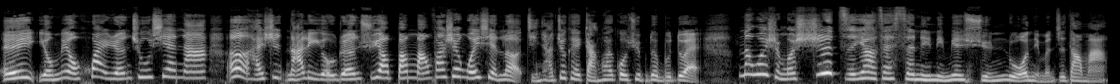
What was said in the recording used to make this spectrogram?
诶，有没有坏人出现呐？呃，还是哪里有人需要帮忙，发生危险了，警察就可以赶快过去，对不对？那为什么狮子要在森林里面巡逻？你们知道吗？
